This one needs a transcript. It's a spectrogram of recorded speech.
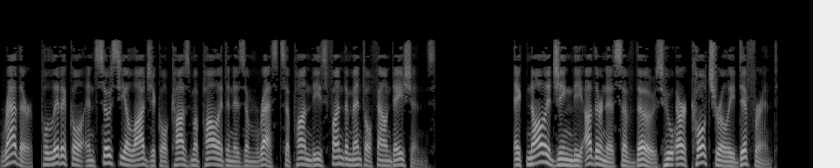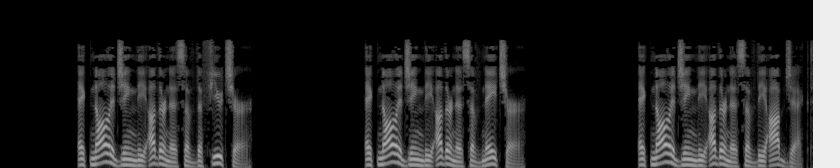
Rather, political and sociological cosmopolitanism rests upon these fundamental foundations. Acknowledging the otherness of those who are culturally different Acknowledging the otherness of the future Acknowledging the otherness of nature Acknowledging the otherness of the object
